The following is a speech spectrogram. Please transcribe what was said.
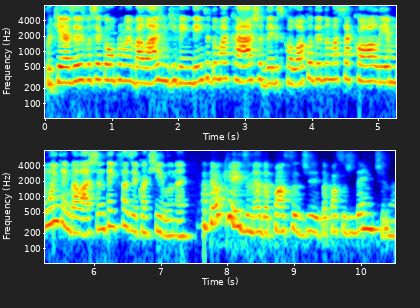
porque às vezes você compra uma embalagem que vem dentro de uma caixa, deles colocam dentro de uma sacola e é muita embalagem, você não tem que fazer com aquilo, né? Até o case, né, da pasta de, da pasta de dente, né?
